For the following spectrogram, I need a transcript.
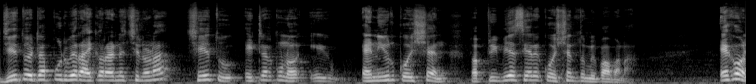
যেহেতু এটা পূর্বের আয়কর আইনে ছিল না, সেহেতু এটার কোনো অ্যানিউর কোয়েশ্চেন বা প্রিভিয়াস ইয়ারের কোয়েশ্চেন তুমি পাবা না। এখন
